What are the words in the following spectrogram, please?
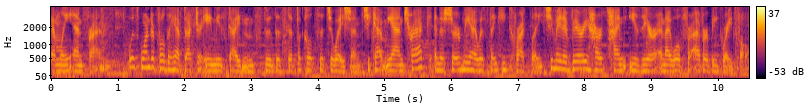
family, and friends. It was wonderful to have Dr. Aimee's guidance through this difficult situation. She kept me on track and assured me I was thinking correctly. She made a very hard time easier, and I will forever be grateful.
